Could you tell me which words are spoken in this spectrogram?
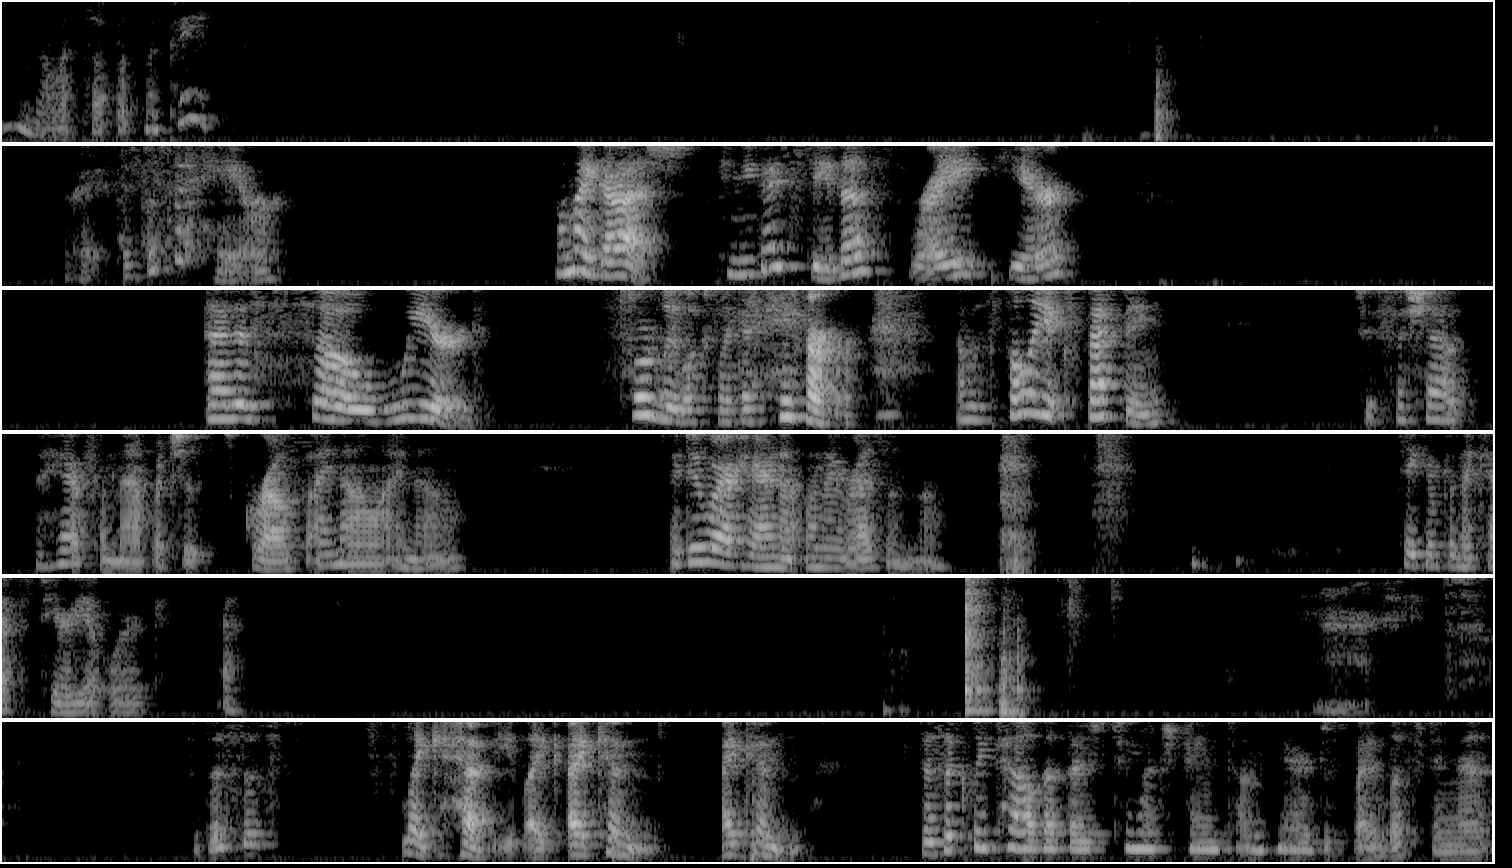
I don't know what's up with my paint. Okay, is this a hair? Oh my gosh. Can you guys see this right here? That is so weird. Totally looks like a hair. I was fully expecting to fish out a hair from that, which is gross. I know, I know. I do wear a hairnet when I resin, though. Taken from the cafeteria at work. So this is like heavy. Like I can, I can physically tell that there's too much paint on here just by lifting it.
